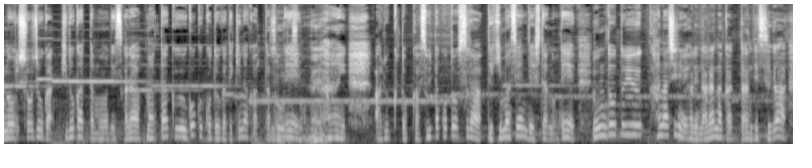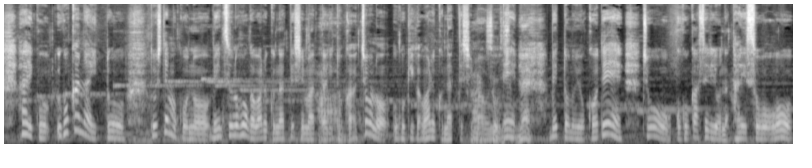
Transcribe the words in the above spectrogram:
の症状がひどかったものですから、全く動くことができなかったので、しょうね。はい、歩くとかそういったことすらできませんでしたので、運動という話にはやはりならなかったんですが、やはりこう、動かないと、どうしてもこの、便通の方が悪くなってしまったりとか、腸の動きが悪くなってしまうのでうでしょう、ね。ベッドの横で腸を動かせるような体操を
